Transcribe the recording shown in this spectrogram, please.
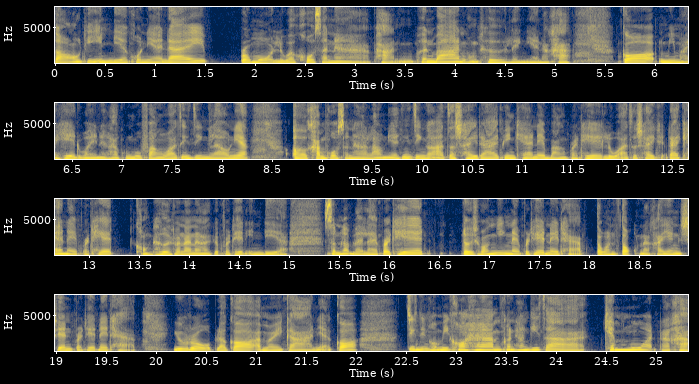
22 ที่อินเดียคนนี้ได้ โปรโมทหรือว่าโฆษณาผ่านเพื่อนบ้านของเธออะไรเงี้ยนะคะ ก็มีหมายเหตุไว้นะคะ คุณผู้ฟังว่าจริง ๆ แล้วเนี่ยคำโฆษณาเหล่านี้จริง ๆ ก็อาจจะใช้ได้เพียงแค่ในบางประเทศ หรือว่าอาจจะใช้ได้แค่ในประเทศของเธอเท่านั้นนะคะคือประเทศอินเดียสำหรับหลาย ๆประเทศโดยเฉพาะยิ่งในประเทศในแถบตะวันตกนะคะ อย่างเช่นประเทศในแถบยุโรปแล้วก็อเมริกาเนี่ยก็จริง ๆเขามีข้อห้ามค่อนข้างที่จะเข้มงวดนะคะ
